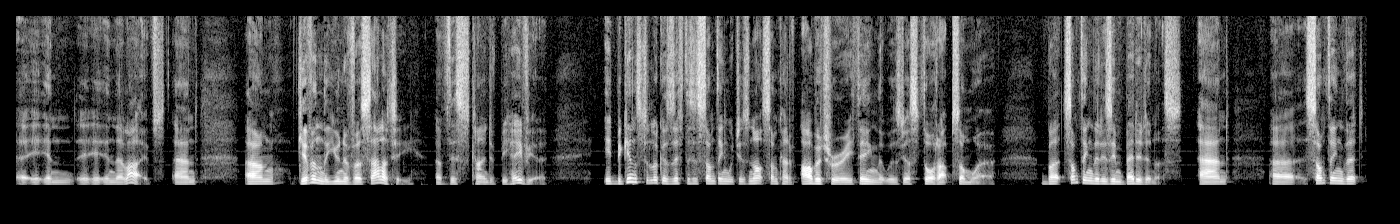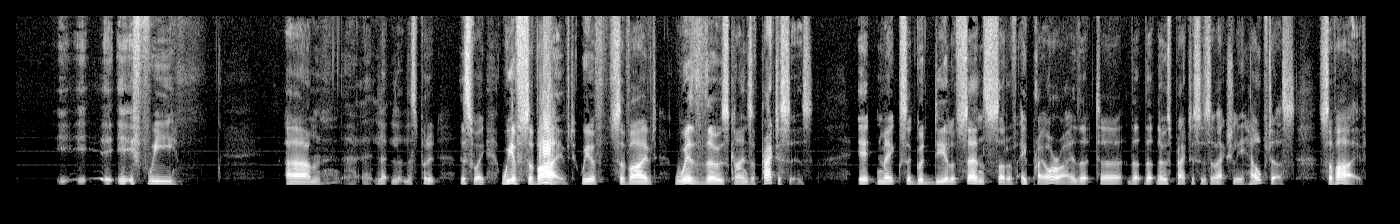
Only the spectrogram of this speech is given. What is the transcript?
in, in their lives. And um, given the universality of this kind of behavior, it begins to look as if this is something which is not some kind of arbitrary thing that was just thought up somewhere, but something that is embedded in us and uh, something that if we, um, let, us put it this way, we have survived. We have survived with those kinds of practices it makes a good deal of sense, sort of a priori, that, uh, that, that those practices have actually helped us survive,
